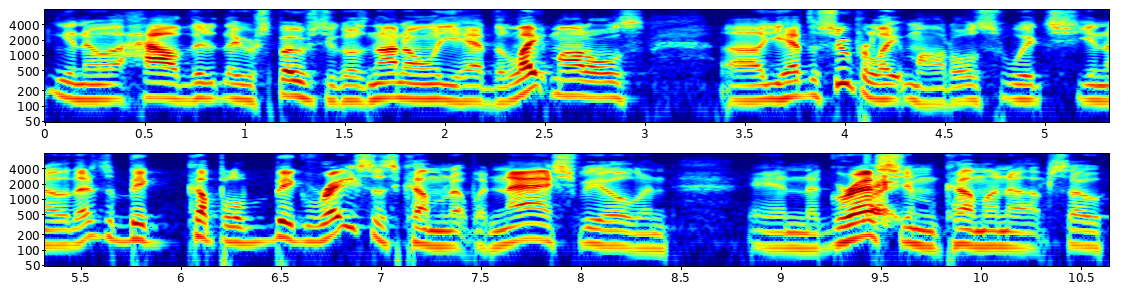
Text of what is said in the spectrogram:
you know, how they were supposed to. Because not only you have the late models, uh, you have the super late models, which you know there's a big couple of big races coming up with Nashville and and Gresham right. coming up. So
